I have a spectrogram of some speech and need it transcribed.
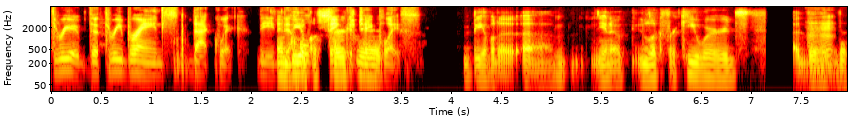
three the three brains that quick. The, And the be whole able to thing could take it. place. be able to um, you know look for keywords. The Mhm. the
